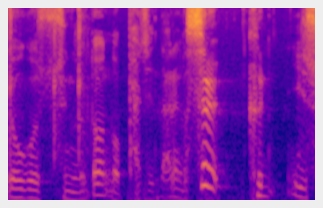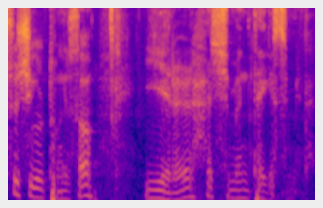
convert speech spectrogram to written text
요구 수익률도 높아진다는 것을 그 이 수식을 통해서 이해를 하시면 되겠습니다.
